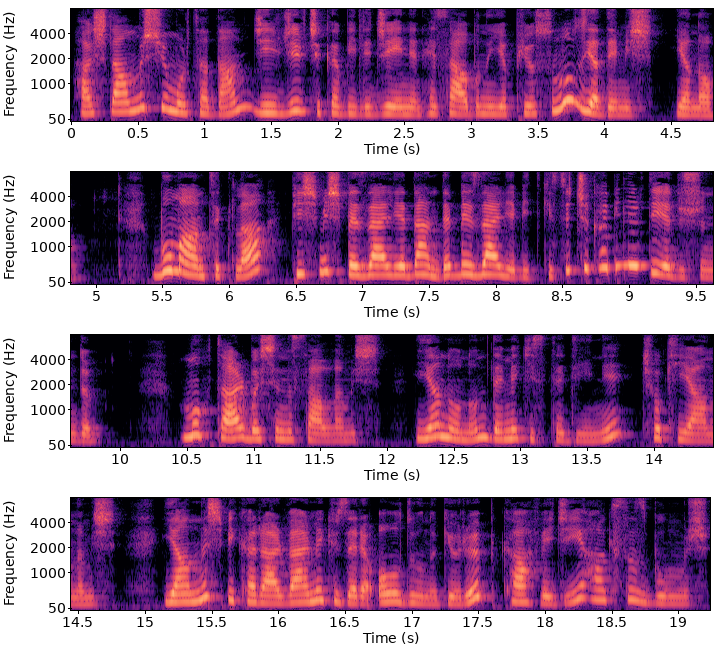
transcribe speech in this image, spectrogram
Haşlanmış yumurtadan civciv çıkabileceğinin hesabını yapıyorsunuz ya demiş Yano. Bu mantıkla pişmiş bezelyeden de bezelye bitkisi çıkabilir diye düşündüm. Muhtar başını sallamış. Yano'nun demek istediğini çok iyi anlamış. Yanlış bir karar vermek üzere olduğunu görüp kahveciyi haksız bulmuş.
